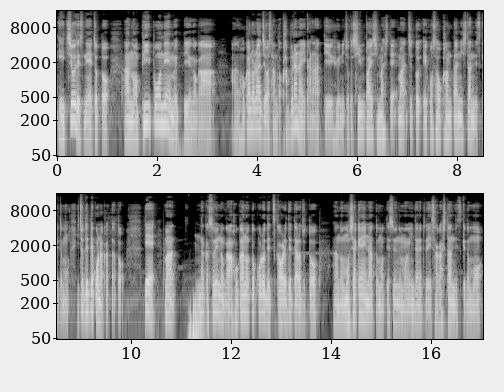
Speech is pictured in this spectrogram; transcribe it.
一応ですね、ちょっと、あの、ピーポーネームっていうのが、あの、他のラジオさんと被らないかなっていう風にちょっと心配しまして、まあちょっとエゴサを簡単にしたんですけども、一応出てこなかったと。で、まあ、なんかそういうのが他のところで使われてたらちょっと、あの、申し訳ないなと思ってそういうのもインターネットで探したんですけども、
